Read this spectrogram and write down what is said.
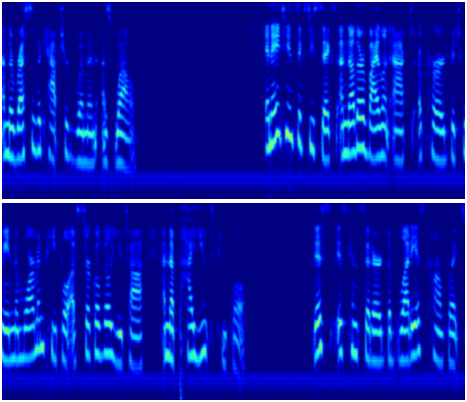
and the rest of the captured women as well. In 1866, another violent act occurred between the Mormon people of Circleville, Utah, and the Paiute people. This is considered the bloodiest conflict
